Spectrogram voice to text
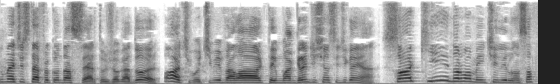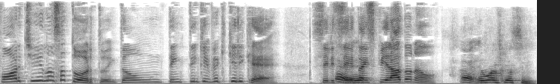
O Matt Stafford quando dá certo o jogador, ótimo, o time vai lá, tem uma grande chance de ganhar. Só que normalmente ele lança forte e lança torto, então tem, tem que ver o que, que ele quer. Se ele, é, se ele tá inspirado ou não. É, eu acho que assim,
